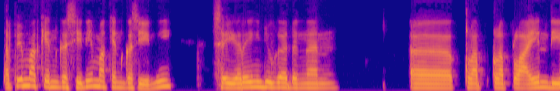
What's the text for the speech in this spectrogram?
Tapi makin ke sini makin ke sini seiring juga dengan eh, klub-klub uh, lain di,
